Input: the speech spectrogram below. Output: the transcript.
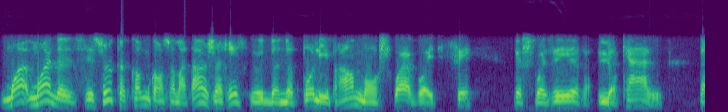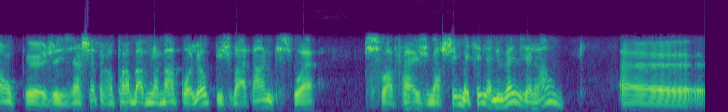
moi, moi c'est sûr que comme consommateur, je risque de ne pas les prendre. Mon choix va être fait de choisir local. Donc, euh, je les achèterai probablement pas là, puis je vais attendre qu'ils soient, qu'ils soient fraîches du marché. Mais tu sais, la Nouvelle-Zélande, euh,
